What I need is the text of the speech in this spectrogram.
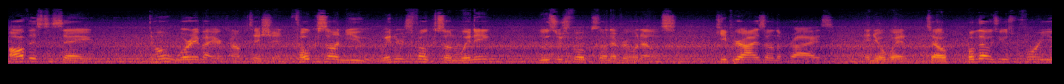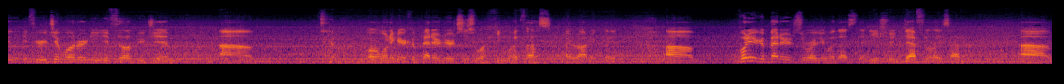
all this to say, don't worry about your competition. Focus on you. Winners focus on winning. Losers focus on everyone else. Keep your eyes on the prize, and you'll win. So, hope that was useful for you. If you're a gym owner and you need to fill up your gym. Um, or one of your competitors is working with us, ironically. Um, if one of your competitors is working with us, then you should definitely sign up.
